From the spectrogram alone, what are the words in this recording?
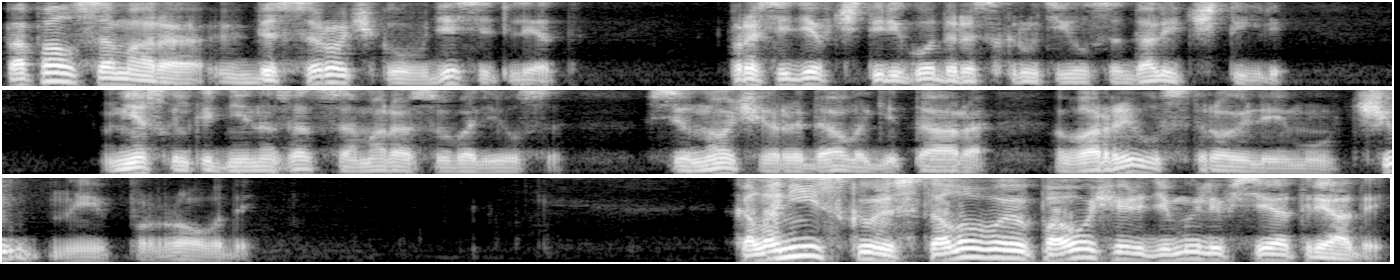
Попал Самара в бессрочку в 10 лет. Просидев 4 года, раскрутился, дали 4. Несколько дней назад Самара освободился. Всю ночь рыдала гитара. Воры устроили ему чудные проводы. Колонийскую столовую по очереди мыли все отряды.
